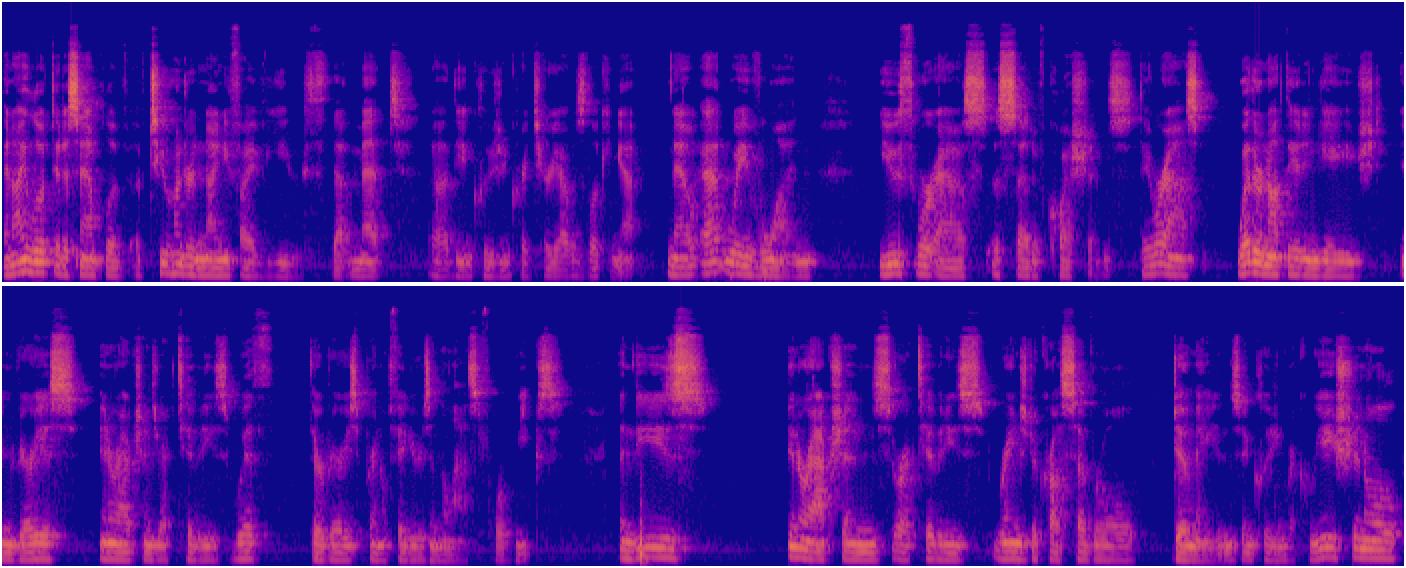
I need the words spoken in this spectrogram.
And I looked at a sample of, of 295 youth that met uh, the inclusion criteria I was looking at. Now, at Wave 1, youth were asked a set of questions. They were asked whether or not they had engaged in various interactions or activities with their various parental figures in the last four weeks. And these interactions or activities ranged across several domains, including recreational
